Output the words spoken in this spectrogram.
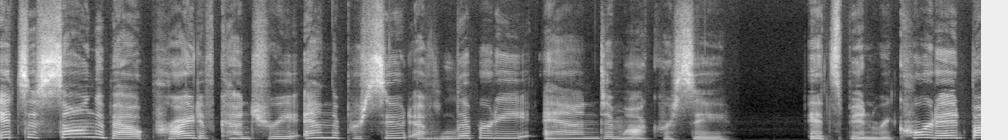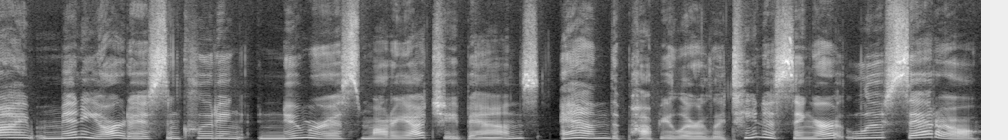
It's a song about pride of country and the pursuit of liberty and democracy. It's been recorded by many artists, including numerous mariachi bands and the popular Latina singer Lucero.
